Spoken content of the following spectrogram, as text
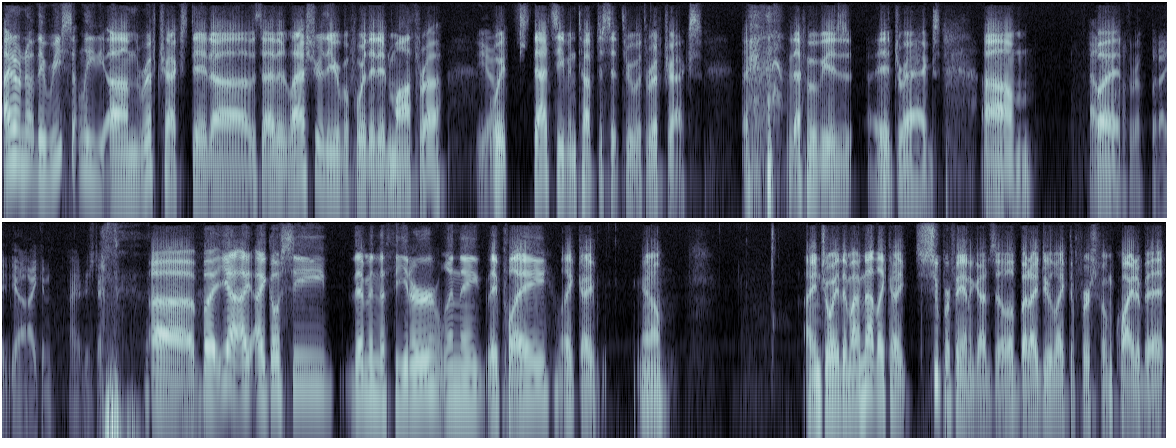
I don't know. They recently, um, RiffTrax did. Uh, it was either last year or the year before they did Mothra, Yeah. which that's even tough to sit through with RiffTrax. that movie is it drags. Um, I but- Mothra, but I yeah I can I understand. uh but yeah I, I go see them in the theater when they they play like i you know i enjoy them i'm not like a super fan of godzilla but i do like the first film quite a bit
